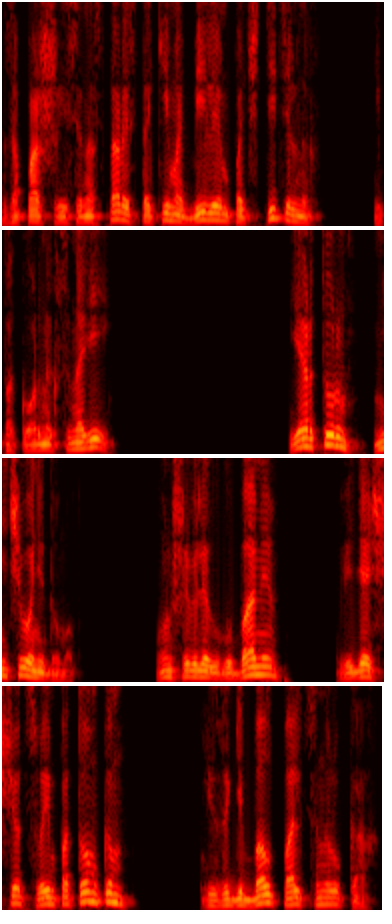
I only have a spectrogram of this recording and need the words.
запасшиеся на старость таким обилием почтительных и покорных сыновей. И Артур ничего не думал. Он шевелил губами, ведя счет своим потомкам, и загибал пальцы на руках.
